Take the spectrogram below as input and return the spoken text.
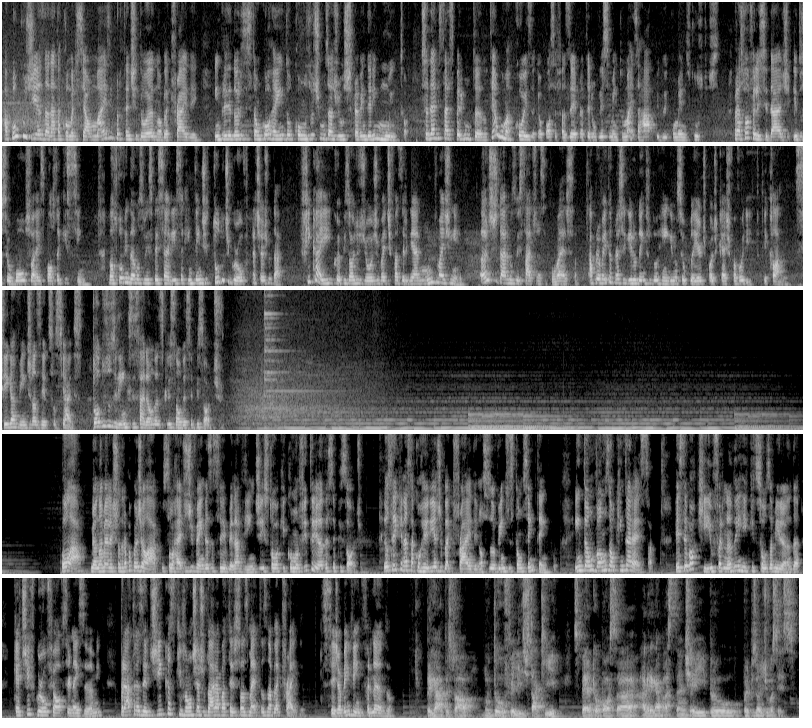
Há poucos dias da data comercial mais importante do ano, a Black Friday, empreendedores estão correndo com os últimos ajustes para venderem muito. Você deve estar se perguntando: tem alguma coisa que eu possa fazer para ter um crescimento mais rápido e com menos custos? Para sua felicidade e do seu bolso, a resposta é que sim. Nós convidamos um especialista que entende tudo de growth para te ajudar. Fica aí que o episódio de hoje vai te fazer ganhar muito mais dinheiro. Antes de darmos o start nessa conversa, aproveita para seguir o Dentro do Ring no seu player de podcast favorito. E claro, siga a Vind nas redes sociais. Todos os links estarão na descrição desse episódio. Olá, meu nome é Alexandra Papangelaco, sou head de vendas SMB na Vind e estou aqui como anfitriã desse episódio. Eu sei que nessa correria de Black Friday nossos ouvintes estão sem tempo. Então vamos ao que interessa. Recebo aqui o Fernando Henrique de Souza Miranda, que é Chief Growth Officer na Exame, para trazer dicas que vão te ajudar a bater suas metas na Black Friday. Seja bem-vindo, Fernando. Obrigado, pessoal. Muito feliz de estar aqui. Espero que eu possa agregar bastante aí pro, pro episódio de vocês.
